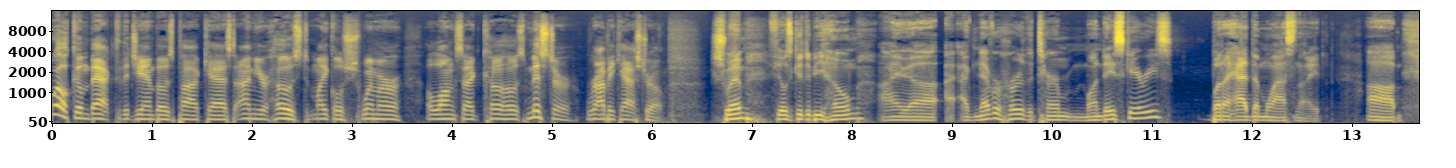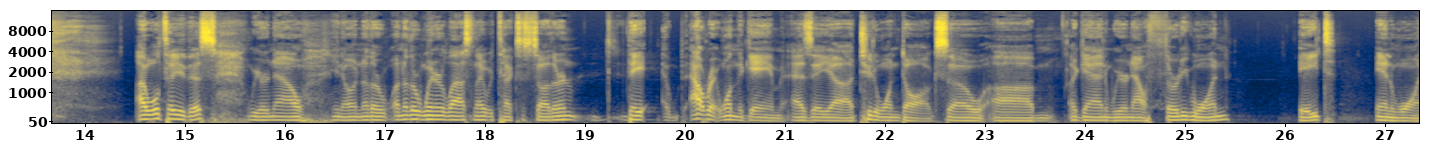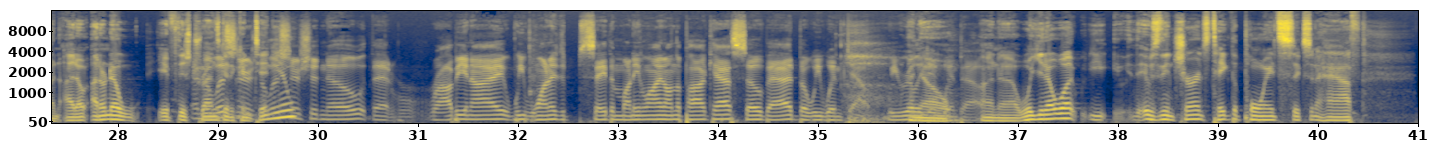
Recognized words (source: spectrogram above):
Welcome back to the Jambos podcast. I'm your host, Michael Schwimmer, alongside co-host Mr. Robbie Castro. Schwim, feels good to be home. I uh, I've never heard the term Monday scaries, but I had them last night. Um, I will tell you this: we are now, you know, another another winner last night with Texas Southern. They outright won the game as a uh, two to one dog. So um, again, we are now thirty one, eight and one. I don't I don't know if this And trend's going to listeners- The continue. listeners should know that Robbie and I, we wanted to say the money line on the podcast so bad, but we wimped out. We really I know, did wimp out. I know. Well, you know what? It was the insurance. Take the points, six and a half.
